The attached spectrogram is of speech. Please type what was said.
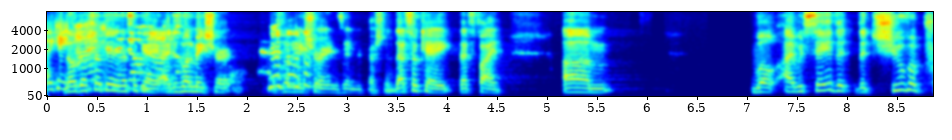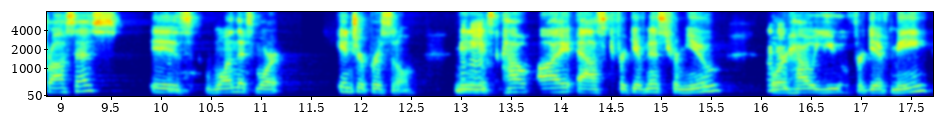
Okay. No, that's okay. That's okay. I just want to make sure. I just want to make sure I understand your question. That's okay. That's fine. Um, well, I would say that the tshuva process is mm-hmm. one that's more interpersonal, meaning mm-hmm. it's how I ask forgiveness from you mm-hmm. or how you forgive me.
